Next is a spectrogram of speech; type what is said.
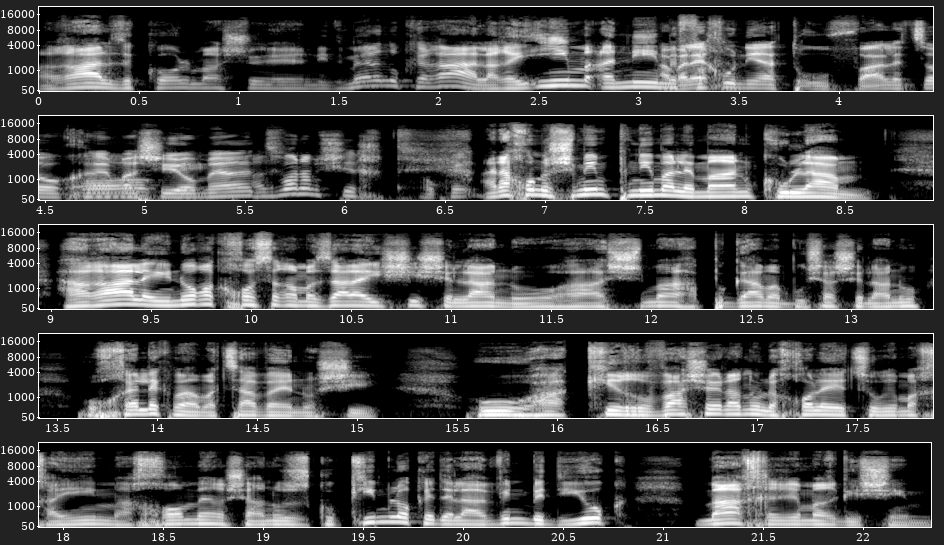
הרעל זה כל מה שנדמה לנו כרעל, הרי אם אני... אבל מפחד- איך הוא נהיה תרופה לצורך אה, מה שהיא אוקיי, אומרת? אז בוא נמשיך. אוקיי. אנחנו נושמים פנימה למען כולם. הרעל אינו רק חוסר המזל האישי שלנו, האשמה, הפגם, הבושה שלנו, הוא חלק מהמצב האנושי. הוא הקרבה שלנו לכל היצורים החיים, החומר שאנו זקוקים לו כדי להבין בדיוק מה אחרים מרגישים.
